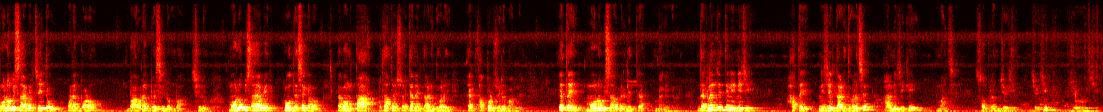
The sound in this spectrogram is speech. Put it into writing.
মৌলবী সাহেবের চেয়েতেও অনেক বড় বা অনেক বেশি লম্বা ছিল। মৌলবী সাহেবের ক্রোধ এসে গেল এবং তার, অর্থাৎ ওই শৈতানের দাড়ি ধরে এক থাপ্পড় জুড়ে মারলেন। এতে মৌলবী সাহেবের নেত্রা ভেঙে গেল। দেখলেন যে তিনি নিজেই হাতে নিজের দাড়ি ধরেছেন আর নিজেকেই মারছেন সপ্রেম জয়জীব জয়জীব জয়জীব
